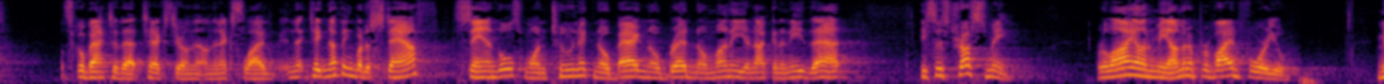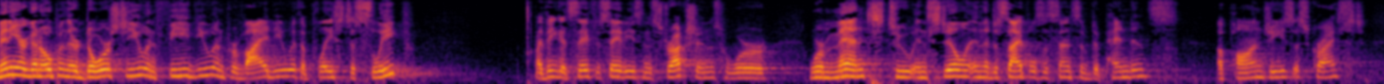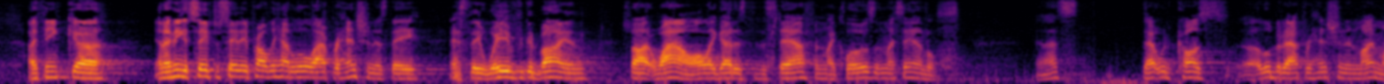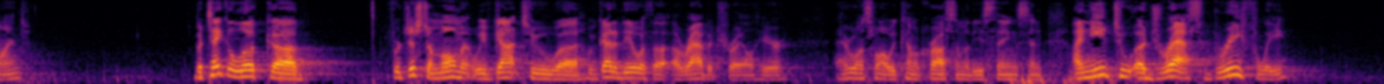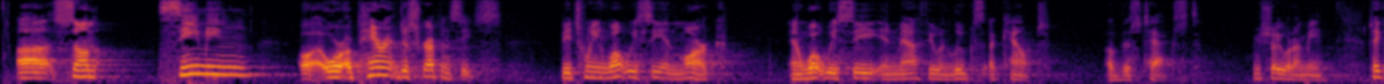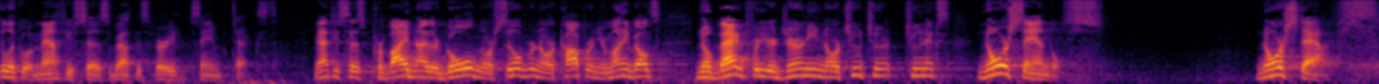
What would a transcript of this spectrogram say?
Let's go back to that text here on the, on the next slide. Take nothing but a staff, sandals, one tunic, no bag, no bread, no money. You're not going to need that. He says, trust me. Rely on me. I'm going to provide for you. Many are going to open their doors to you and feed you and provide you with a place to sleep. I think it's safe to say these instructions were, were meant to instill in the disciples a sense of dependence upon Jesus Christ. I think uh, and I think it's safe to say they probably had a little apprehension as they, as they waved goodbye and thought, wow, all I got is the staff and my clothes and my sandals. And that's, that would cause a little bit of apprehension in my mind. But take a look, uh, for just a moment, we've got to, uh, we've got to deal with a, a rabbit trail here. Every once in a while we come across some of these things. And I need to address briefly uh, some seeming or apparent discrepancies between what we see in Mark and what we see in Matthew and Luke's account of this text. Let me show you what I mean. Take a look at what Matthew says about this very same text. Matthew says, Provide neither gold nor silver nor copper in your money belts, no bag for your journey, nor two tunics, nor sandals, nor staffs,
